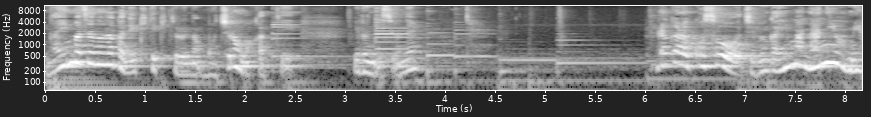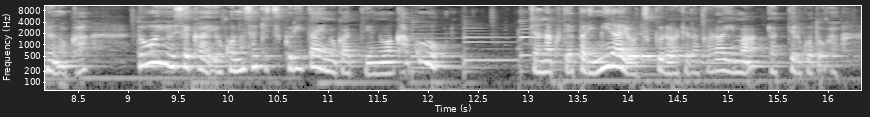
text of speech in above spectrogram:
うないまぜの中で生きてきてるのはもちろん分かっているんですよね。だからこそ自分が今何を見るのかどういう世界をこの先作りたいのかっていうのは過去じゃなくてやっぱり未来を作るわけだから今やってることが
